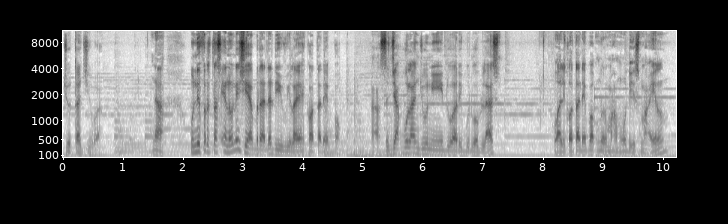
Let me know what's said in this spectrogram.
juta jiwa nah Universitas Indonesia berada di wilayah kota Depok nah, sejak bulan Juni 2012 Wali Kota Depok Nur Mahmudi Ismail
